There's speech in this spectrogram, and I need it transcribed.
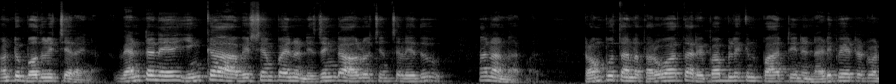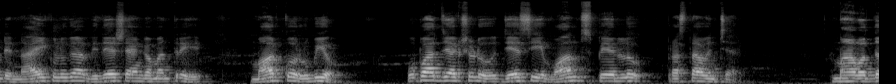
అంటూ బదులిచ్చారు ఆయన. వెంటనే ఇంకా ఆ విషయం పైన నిజంగా ఆలోచించలేదు అని అన్నారు మరి. ట్రంప్ తన తరువాత రిపబ్లికన్ పార్టీని నడిపేటటువంటి నాయకులుగా విదేశాంగ మంత్రి మార్కో రుబియో ఉపాధ్యక్షుడు జేసీ వాన్స్ పేర్లు ప్రస్తావించారు. మా వద్ద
